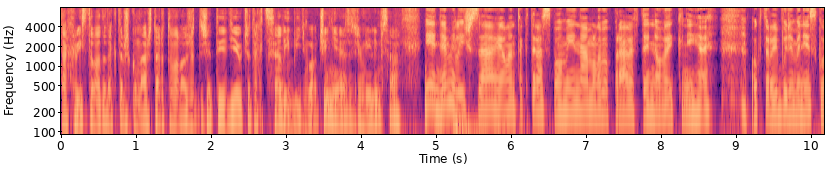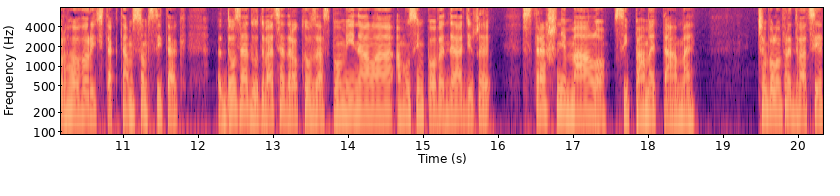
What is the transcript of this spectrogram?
tá Christová to tak trošku naštartovala, že, že tie dievčatá chceli byť mo. Či nie? Že milím sa? Nie, nemilíš sa, ja len tak teraz spomínam, lebo práve v tej novej knihe, o ktorej budeme neskôr hovoriť, tak tam som si tak dozadu 20 rokov zaspomínala a musím povedať, že strašne málo si pamätáme, čo bolo pred 20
